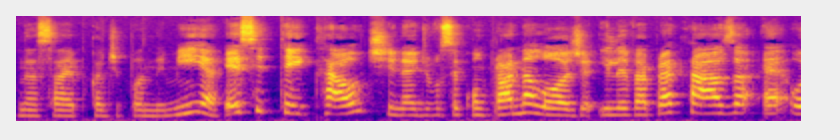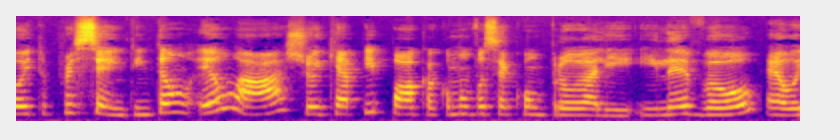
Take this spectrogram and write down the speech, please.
nessa, época de pandemia, esse take-out, né, de você comprar na loja e levar para casa é 8%. Então, eu acho que a pipoca, como você comprou ali e levou, é 8%.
